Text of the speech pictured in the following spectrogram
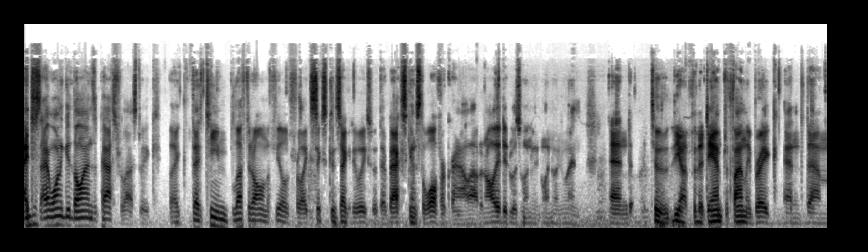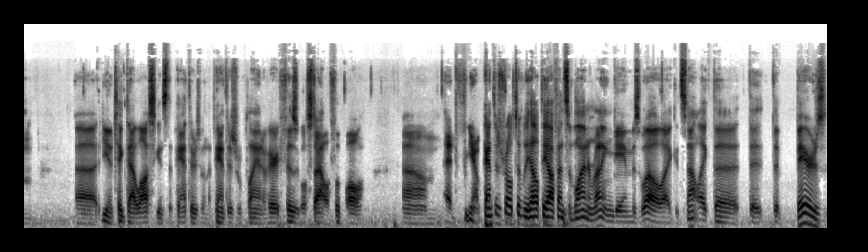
I just I want to give the Lions a pass for last week. Like the team left it all on the field for like six consecutive weeks with their backs against the wall for crying out loud, and all they did was win, win, win, win, win. And to you know for the dam to finally break and them uh, you know, take that loss against the Panthers when the Panthers were playing a very physical style of football. Um, and you know, Panthers relatively healthy offensive line and running game as well. Like it's not like the the the Bears,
